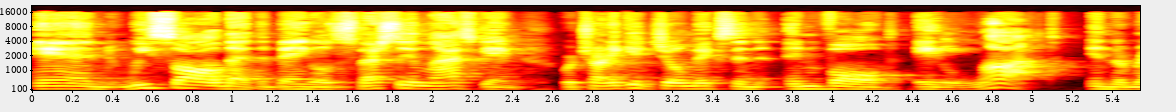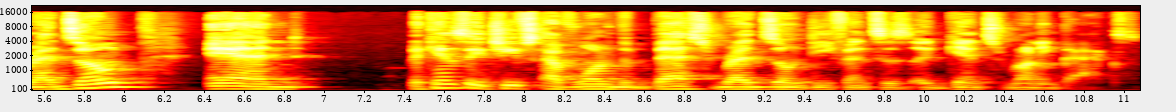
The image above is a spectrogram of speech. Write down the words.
And we saw that the Bengals, especially in last game, were trying to get Joe Mixon involved a lot in the red zone. And the Kansas City Chiefs have one of the best red zone defenses against running backs.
